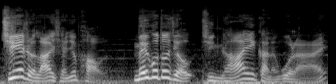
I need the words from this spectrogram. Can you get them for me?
接着拿着钱就跑了。没过多久，警察也赶了过来。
